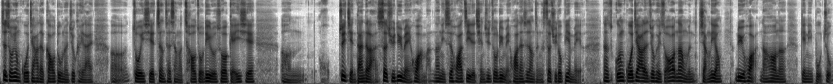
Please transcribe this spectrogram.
这时候用国家的高度呢，就可以来呃做一些政策上的操作，例如说给一些嗯最简单的啦，社区绿美化嘛，那你是花自己的钱去做绿美化，但是让整个社区都变美了，那用国家的就可以说哦，那我们奖励哦绿化，然后呢给你补助。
